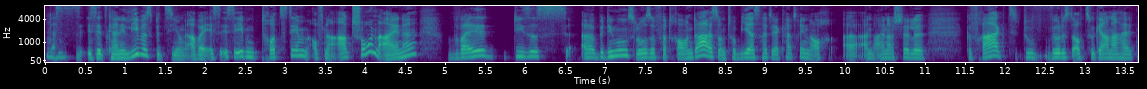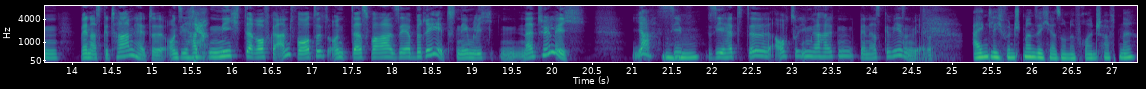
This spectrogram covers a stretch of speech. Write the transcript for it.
Das mhm. ist jetzt keine Liebesbeziehung, aber es ist eben trotzdem auf eine Art schon eine, weil dieses äh, bedingungslose Vertrauen da ist. Und Tobias hat ja Katrin auch äh, an einer Stelle gefragt, du würdest auch zu gerne halten, wenn er es getan hätte. Und sie hat ja. nicht darauf geantwortet und das war sehr beredt, nämlich natürlich. Ja, sie, mhm. sie hätte auch zu ihm gehalten, wenn er es gewesen wäre. Eigentlich wünscht man sich ja so eine Freundschaft, ne?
